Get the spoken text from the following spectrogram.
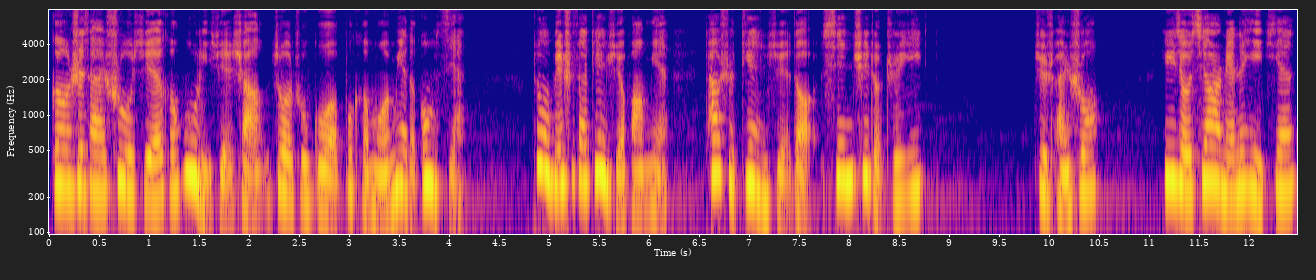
更是在数学和物理学上做出过不可磨灭的贡献。特别是在电学方面，他是电学的先驱者之一。据传说，一九七二年的一天，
